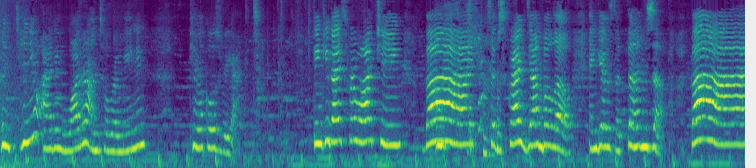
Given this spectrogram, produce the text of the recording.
Continue adding water until remaining chemicals react. Thank you guys for watching. Bye. Subscribe down below and give us a thumbs up. Bye.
